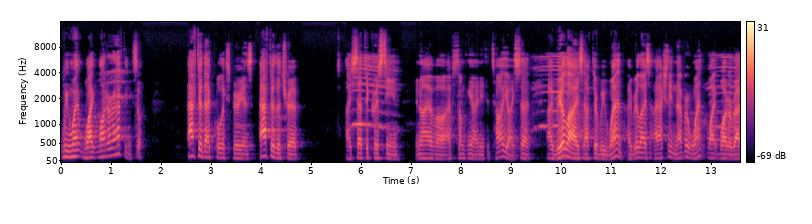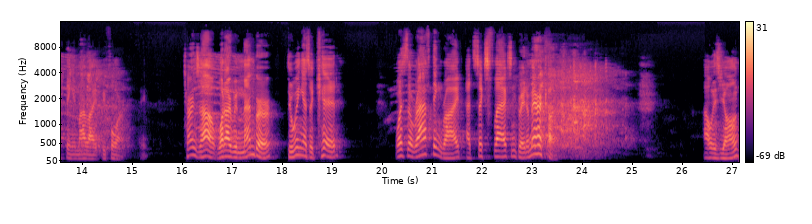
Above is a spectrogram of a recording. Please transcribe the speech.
we went whitewater rafting. So after that cool experience, after the trip, I said to Christine, you know, I have, uh, I have something I need to tell you. I said, I realized after we went, I realized I actually never went whitewater rafting in my life before. Turns out what I remember doing as a kid was the rafting ride at Six Flags in Great America. I was young,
